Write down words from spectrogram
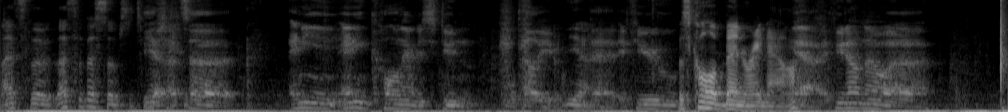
that's the that's the best substitution. Yeah, that's uh, any any culinary student will tell you Yeah. that if you Let's call it Ben right now. yeah if you don't know uh if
